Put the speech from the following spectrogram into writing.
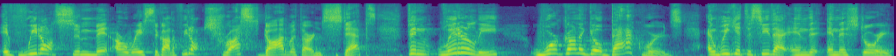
If we don't submit our ways to God, if we don't trust God with our steps, then literally we're going to go backwards. And we get to see that in, the, in this story.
